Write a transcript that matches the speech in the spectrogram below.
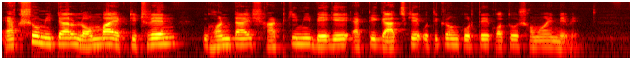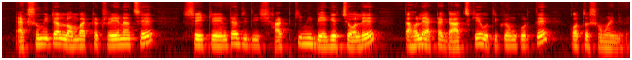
একশো মিটার লম্বা একটি ট্রেন ঘন্টায় ষাট কিমি বেগে একটি গাছকে অতিক্রম করতে কত সময় নেবে? একশো মিটার লম্বা একটা ট্রেন আছে, সেই ট্রেনটা যদি ষাট কিমি বেগে চলে, তাহলে একটা গাছকে অতিক্রম করতে কত সময় নেবে?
